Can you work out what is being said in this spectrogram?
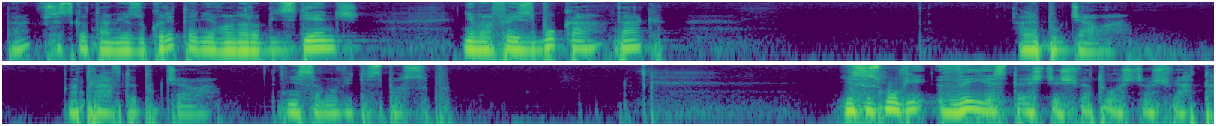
Tak? Wszystko tam jest ukryte, nie wolno robić zdjęć, nie ma Facebooka, tak? Ale Bóg działa. Naprawdę Bóg działa w niesamowity sposób. Jezus mówi: Wy jesteście światłością świata.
